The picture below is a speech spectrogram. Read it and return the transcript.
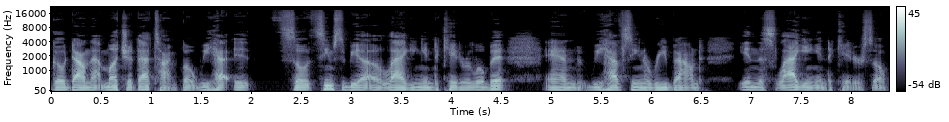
go down that much at that time, but we had it so it seems to be a, lagging indicator a little bit, and we have seen a rebound in this lagging indicator. So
